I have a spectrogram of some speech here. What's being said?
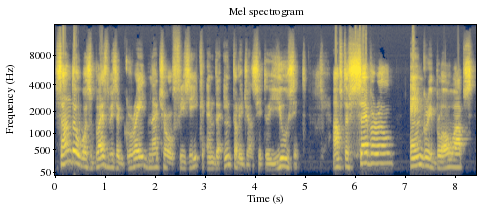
Sandow was blessed with a great natural physique and the intelligence to use it. After several angry blow-ups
